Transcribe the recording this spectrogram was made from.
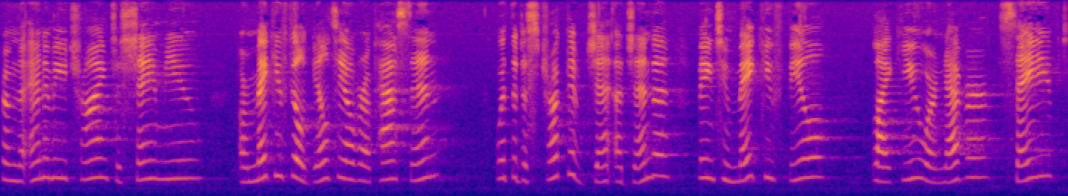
from the enemy trying to shame you or make you feel guilty over a past sin with the destructive agenda being to make you feel like you were never saved,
